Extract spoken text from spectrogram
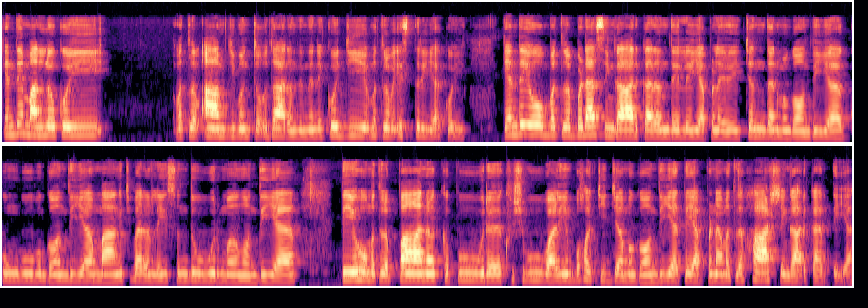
ਕਹਿੰਦੇ ਮੰਨ ਲਓ ਕੋਈ ਮਤਲਬ ਆਮ ਜੀਵਨ ਤੋਂ ਉਦਾਹਰਨ ਦਿੰਦੇ ਨੇ, ਕੋਈ ਜੀ ਮਤਲਬ ਇਸਤਰੀ ਆ ਕੋਈ। ਕਹਿੰਦੇ ਉਹ ਮਤਲਬ ਬੜਾ ਸਿੰਗਾਰ ਕਰਨ ਦੇ ਲਈ ਆਪਣੇ ਲਈ ਚੰਦਨ ਮੰਗਾਉਂਦੀ ਆ, ਕੁੰਗੂ ਮੰਗਾਉਂਦੀ ਆ, ਮਾਂਗ ਚ ਭਰਨ ਲਈ ਸੰਧੂਰ ਮੰਗਾਉਂਦੀ ਆ, ਤੇ ਉਹ ਮਤਲਬ ਪਾਨ, ਕਪੂਰ, ਖੁਸ਼ਬੂ ਵਾਲੀਆਂ ਬਹੁਤ ਚੀਜ਼ਾਂ ਮੰਗਾਉਂਦੀ ਆ ਤੇ ਆਪਣਾ ਮਤਲਬ ਹਾਰ ਸ਼ਿੰਗਾਰ ਕਰਦੀ ਆ।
